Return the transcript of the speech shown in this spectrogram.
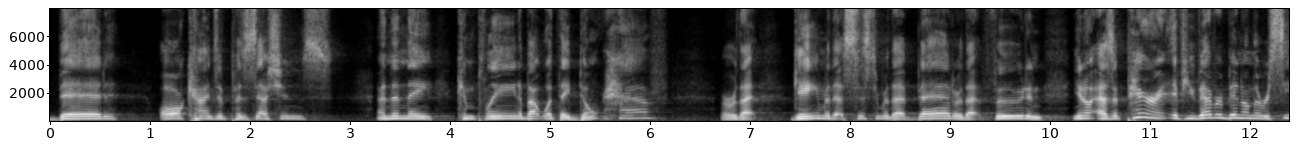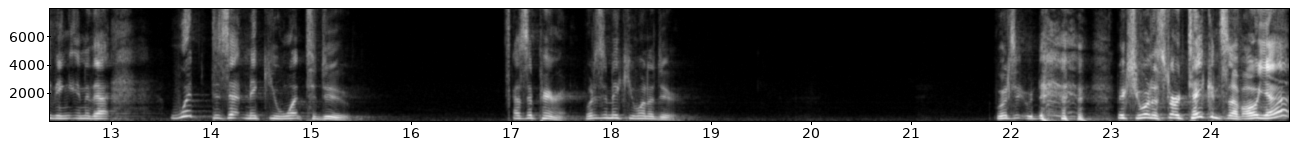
bed, all kinds of possessions, and then they complain about what they don't have, or that game or that system or that bed or that food. And, you know, as a parent, if you've ever been on the receiving end of that, what does that make you want to do? As a parent, what does it make you want to do? It, makes you want to start taking stuff. Oh, yeah?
